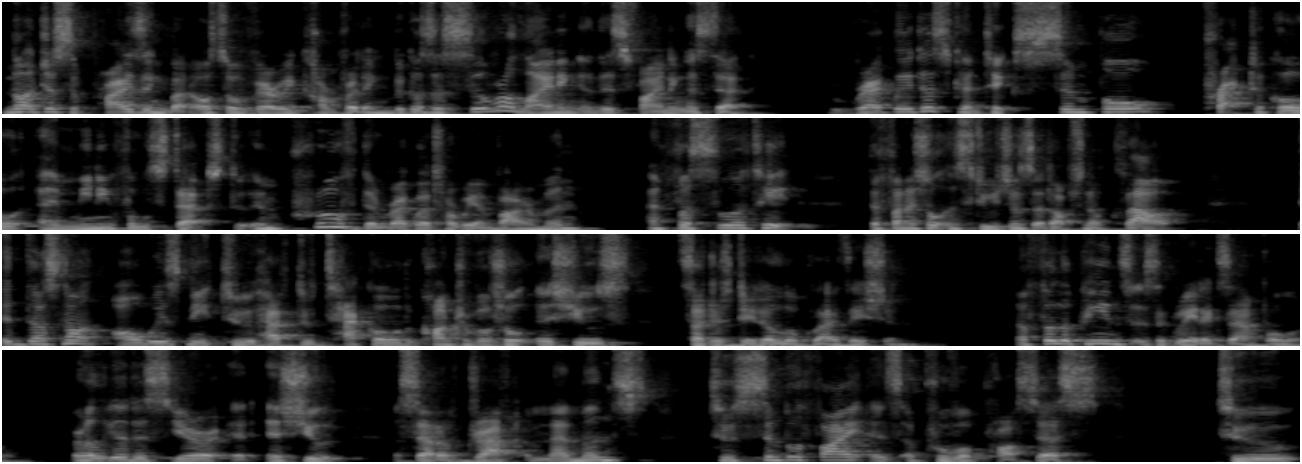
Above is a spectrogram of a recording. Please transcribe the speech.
not just surprising, but also very comforting because the silver lining in this finding is that regulators can take simple, practical, and meaningful steps to improve the regulatory environment and facilitate the financial institutions' adoption of cloud. It does not always need to have to tackle the controversial issues such as data localization. The Philippines is a great example. Earlier this year, it issued a set of draft amendments to simplify its approval process to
